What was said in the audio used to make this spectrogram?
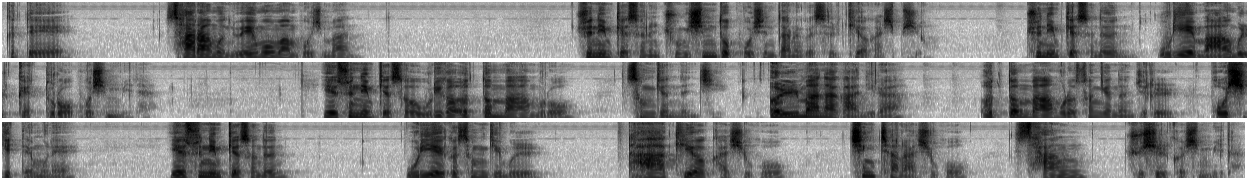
그때 사람은 외모만 보지만 주님께서는 중심도 보신다는 것을 기억하십시오. 주님께서는 우리의 마음을 꿰뚫어 보십니다. 예수님께서 우리가 어떤 마음으로 섬겼는지, 얼마나가 아니라 어떤 마음으로 섬겼는지를 보시기 때문에 예수님께서는 우리의 그 섬김을 다 기억하시고 칭찬하시고 상 주실 것입니다.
